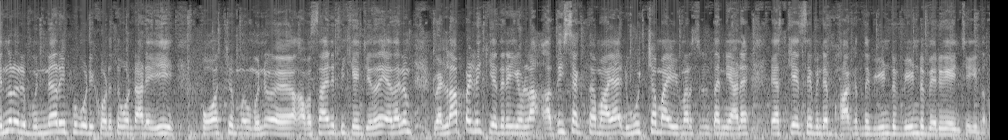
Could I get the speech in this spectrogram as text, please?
എന്നുള്ളൊരു മുന്നറിയിപ്പ് കൂടി കൊടുത്തുകൊണ്ടാണ് ഈ പോസ്റ്റ് അവസാനിപ്പിക്കുകയും ചെയ്തത്. ഏതായാലും വെള്ളാപ്പള്ളിക്കെതിരെയുള്ള അതിശക്തമായ രൂക്ഷമായ വിമർശനം തന്നെയാണ് എസ് കെ എസ് എഫിന്റെ ഭാഗത്ത് വീണ്ടും വീണ്ടും വരികയും ചെയ്യുന്നത്.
